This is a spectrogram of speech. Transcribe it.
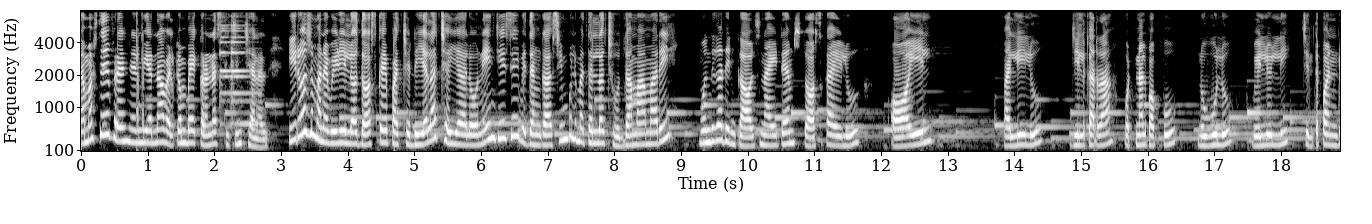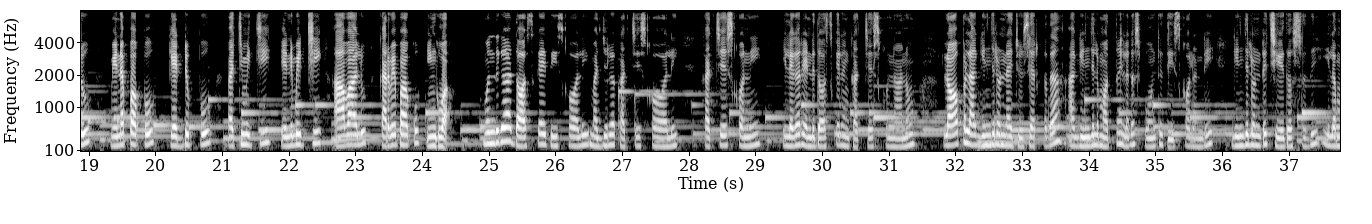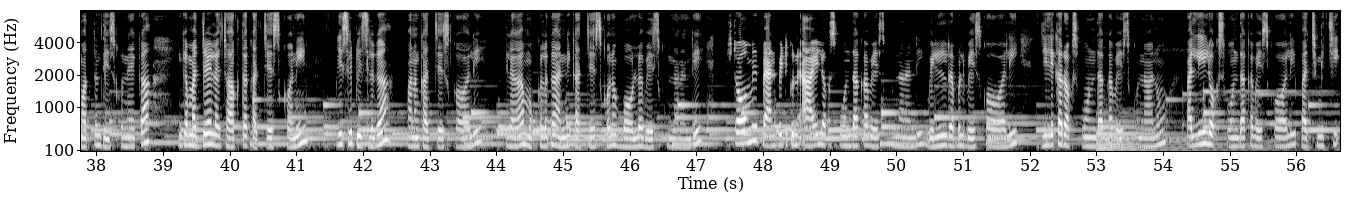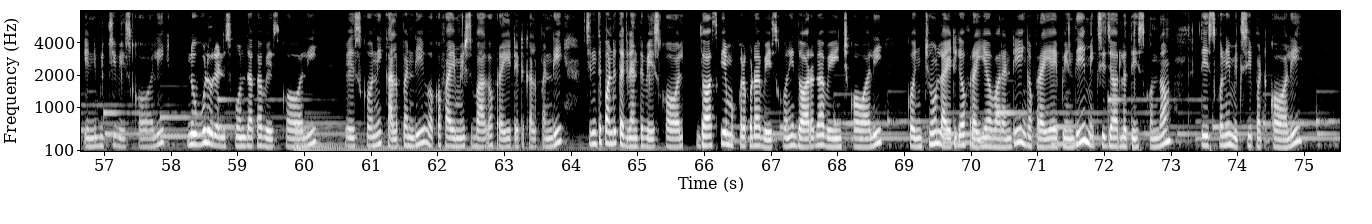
నమస్తే ఫ్రెండ్స్ నేను మీ అన్న. Welcome back Karuna's kitchen channel. ఈరోజు మన వీడియోలో దోసకాయ పచ్చడి ఎలా చేయాలో నేను చేసే విధంగా సింపుల్ మెథడ్లో చూద్దామా మరి? ముందుగా దీనికి కావాల్సిన ఐటమ్స్ దోసకాయలు ఆయిల్ పల్లీలు జీలకర్ర పుట్నాల పప్పు నువ్వులు వెల్లుల్లి చింతపండు మినపప్పు గెడ్డుప్పు పచ్చిమిర్చి ఎండుమిర్చి ఆవాలు కరివేపాకు ఇంగువ. ముందుగా దోసకాయ తీసుకోవాలి మధ్యలో కట్ చేసుకోవాలి. కట్ చేసుకొని ఇలాగ రెండు దోసకాయలు నేను కట్ చేసుకున్నాను. లోపల గింజలు ఉన్నాయి చూశారు కదా? ఆ గింజలు మొత్తం ఇలాగ స్పూన్తో తీసుకోవాలండి. గింజలు ఉంటే చేదు వస్తుంది ఇలా మొత్తం తీసుకున్నాక ఇంకా మధ్యలో ఇలా చాకుతో కట్ చేసుకొని పీసులు పీసులుగా మనం కట్ చేసుకోవాలి. ఇలాగా ముక్కలుగా అన్ని కట్ చేసుకొని ఒక బౌల్లో వేసుకున్నానండి. స్టవ్ మీద ప్యాన్ పెట్టుకుని ఆయిల్ ఒక స్పూన్ దాకా వేసుకున్నానండి. వెల్లుల్లి రబ్బలు వేసుకోవాలి. జీలకర్ర ఒక స్పూన్ దాకా వేసుకున్నాను. పల్లీలు ఒక స్పూన్ దాకా వేసుకోవాలి. పచ్చిమిర్చి ఎండుమిర్చి వేసుకోవాలి. నువ్వులు రెండు స్పూన్ దాకా వేసుకోవాలి. వేసుకొని కలపండి. ఒక ఫైవ్ మినిట్స్ బాగా ఫ్రై అయ్యేటట్టు కలపండి. చింతపండు తగినంత వేసుకోవాలి. దోసకాయ ముక్కలు కూడా వేసుకొని దోరగా వేయించుకోవాలి. కొంచెం లైట్గా ఫ్రై అవ్వాలండి. ఇంకా ఫ్రై అయిపోయింది. మిక్సీ జార్లో తీసుకుందాం. తీసుకొని మిక్సీ పట్టుకోవాలి.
